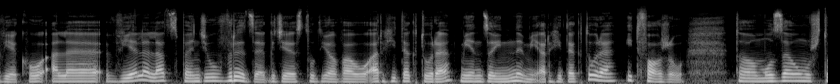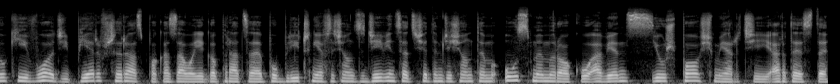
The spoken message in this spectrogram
wieku, ale wiele lat spędził w Rydze, gdzie studiował architekturę, między innymi architekturę i tworzył. To Muzeum Sztuki w Łodzi pierwszy raz pokazało jego pracę publicznie w 1978 roku, a więc już po śmierci artysty.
